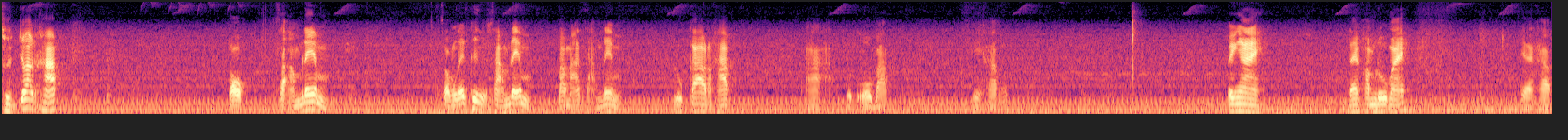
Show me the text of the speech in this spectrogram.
สุดยอดครับ ตกสามเล่มสองเล่มครึ่งสามเล่ม ประมาณสามเล่ม ลูกเก้านะครับ อ่าลูกโอบักนี่ครับ เป็นไง ได้ความรู้ไหมเนี่ยครับ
